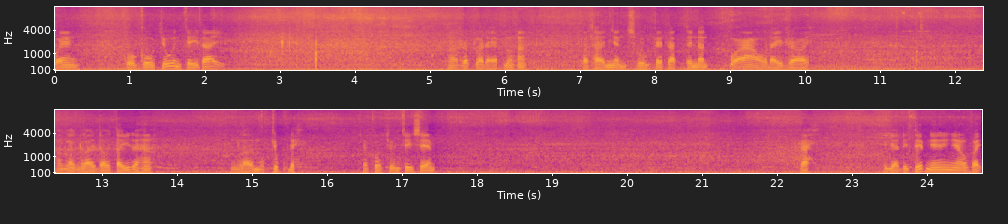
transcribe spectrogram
quan của cô chú anh chị đây. Nó rất là đẹp luôn ha. Có thể nhìn xuống cái rạch Tây Ninh. Wow đây rồi gần lại đôi tí đó ha. Gần lại một chút đi. Cho cô chú anh chị xem. Rồi bây giờ đi tiếp nhé nhau vậy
